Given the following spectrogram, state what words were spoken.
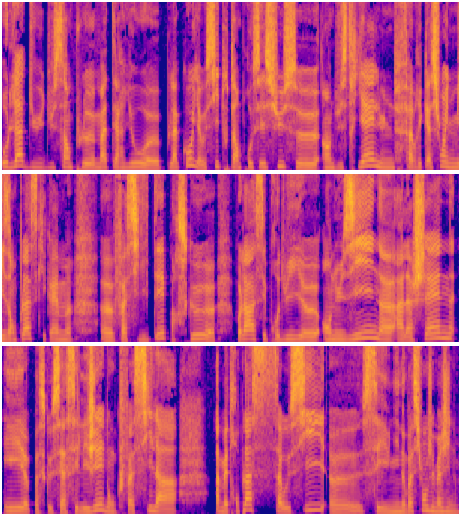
au-delà du, simple matériau euh, placo, il y a aussi tout un processus euh, industriel, une fabrication et une mise en place qui est quand même euh, facilitée parce que voilà, c'est produit en usine, à la chaîne et parce que c'est assez léger, donc facile à, à mettre en place. Ça aussi, c'est une innovation, j'imagine.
